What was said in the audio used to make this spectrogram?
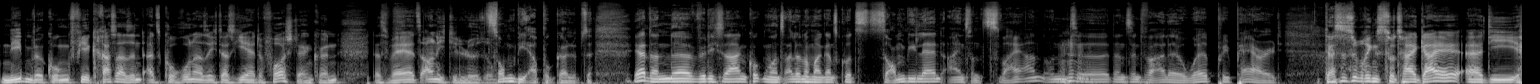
Nebenwirkungen viel krasser sind, als Corona sich das je hätte vorstellen können. Das wäre jetzt auch nicht die Lösung. Zombie-Apokalypse. Ja, dann äh, würde ich sagen, gucken wir uns alle nochmal ganz kurz Zombieland 1 und 2 an und äh, dann sind wir alle well prepared. Das ist übrigens total geil. Äh, die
